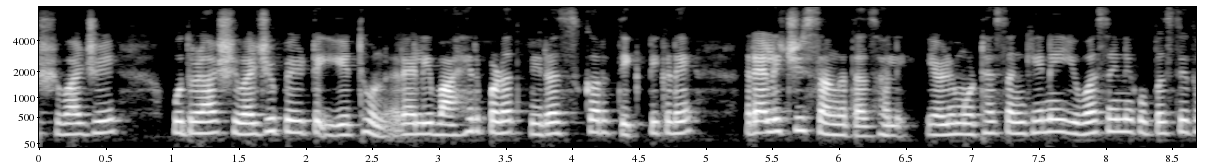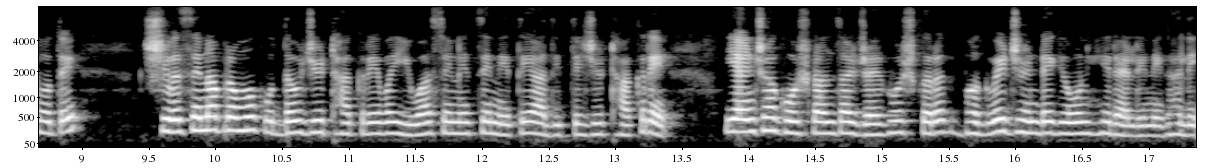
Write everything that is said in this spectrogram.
शिवाजी पुतळा शिवाजी पेठ येथून रॅली बाहेर पडत मिरजकर तिकटिकडे रॅलीची सांगता झाली. यावेळी मोठ्या संख्येने युवा सैनिक उपस्थित होते. शिवसेना प्रमुख उद्धवजी ठाकरे व युवासेनेचे नेते आदित्यजी ठाकरे यांच्या घोषणांचा जयघोष करत भगवे झेंडे घेऊन ही रॅली निघाली.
